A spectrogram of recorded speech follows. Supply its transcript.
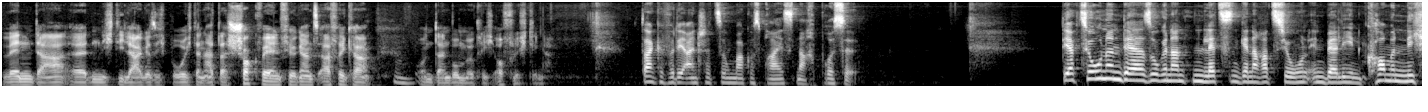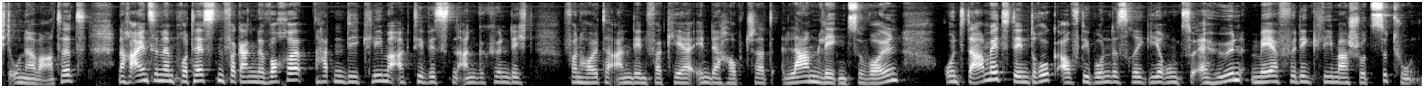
Wenn da äh, nicht die Lage sich beruhigt, dann hat das Schockwellen für ganz Afrika und dann womöglich auch Flüchtlinge. Danke für die Einschätzung, Markus Preis nach Brüssel. Die Aktionen der sogenannten letzten Generation in Berlin kommen nicht unerwartet. Nach einzelnen Protesten vergangene Woche hatten die Klimaaktivisten angekündigt, von heute an den Verkehr in der Hauptstadt lahmlegen zu wollen und damit den Druck auf die Bundesregierung zu erhöhen, mehr für den Klimaschutz zu tun.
